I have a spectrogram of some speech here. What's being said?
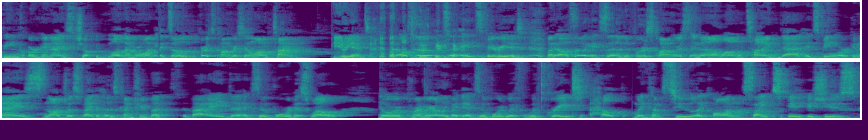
being organized. Well, number one, it's a first Congress in a long time Period. but also, it's, it's period. But also, it's uh, the first Congress in a long time that it's being organized not just by the host country, but by the ECSO board as well. Or primarily by the ECSO board with, with great help when it comes to like on-site I- issues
